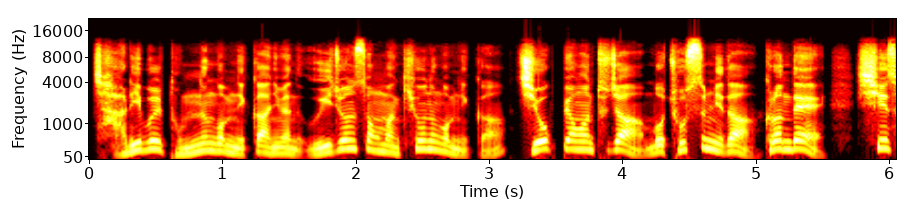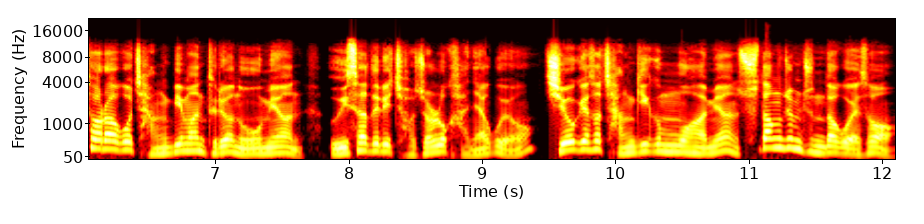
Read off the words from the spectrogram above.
자립을 돕는 겁니까? 아니면 의존성만 키우는 겁니까? 지옥병원 투자 뭐 좋습니다. 그런데 시설하고 장비만 들여놓으면 의사들이 저절로 가냐고요? 지역에서 장기 근무하면 수당 좀 준다고 해서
